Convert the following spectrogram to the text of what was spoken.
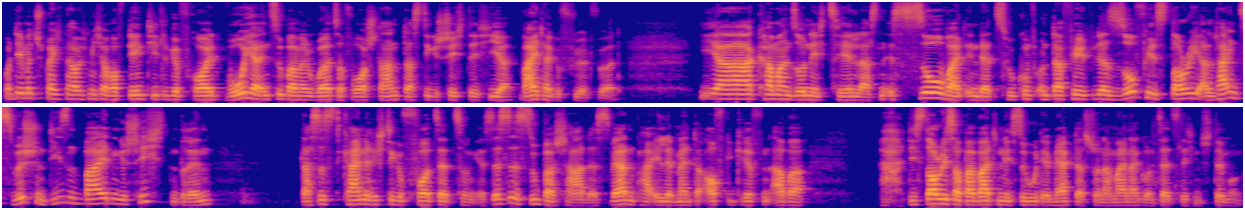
Und dementsprechend habe ich mich auch auf den Titel gefreut, wo ja in Superman Worlds of War stand, dass die Geschichte hier weitergeführt wird. Ja, kann man so nicht zählen lassen, ist so weit in der Zukunft und da fehlt wieder so viel Story allein zwischen diesen beiden Geschichten drin, dass es keine richtige Fortsetzung ist. Es ist super schade, es werden ein paar Elemente aufgegriffen, aber die Story ist auch bei weitem nicht so gut, ihr merkt das schon an meiner grundsätzlichen Stimmung.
